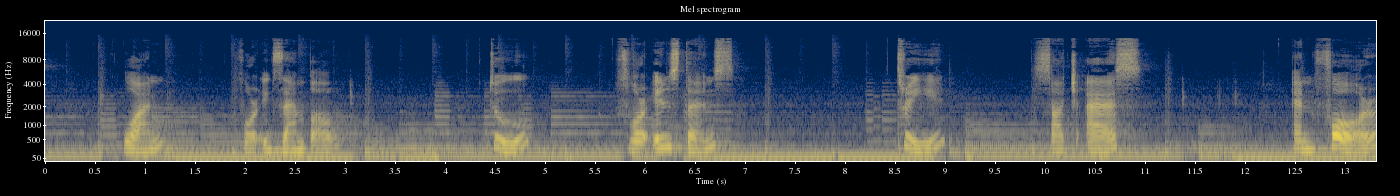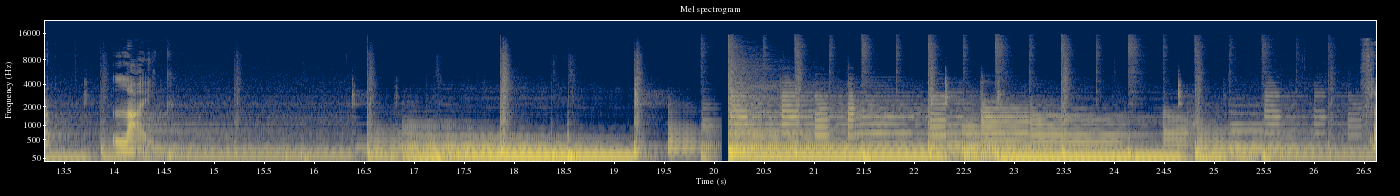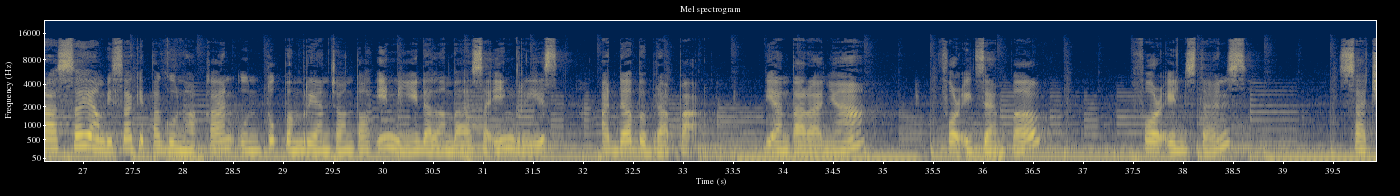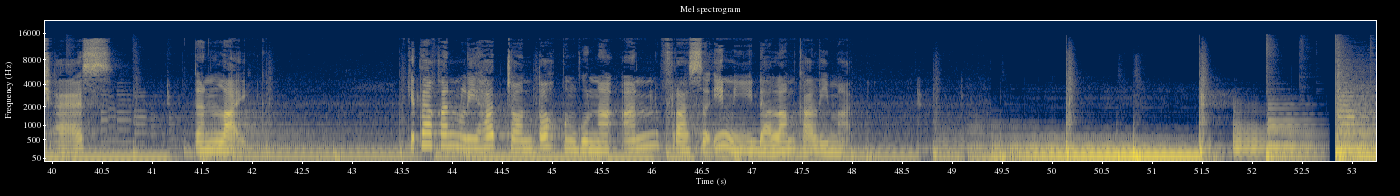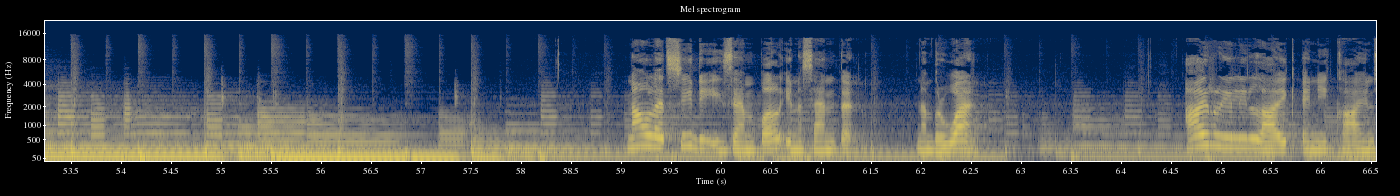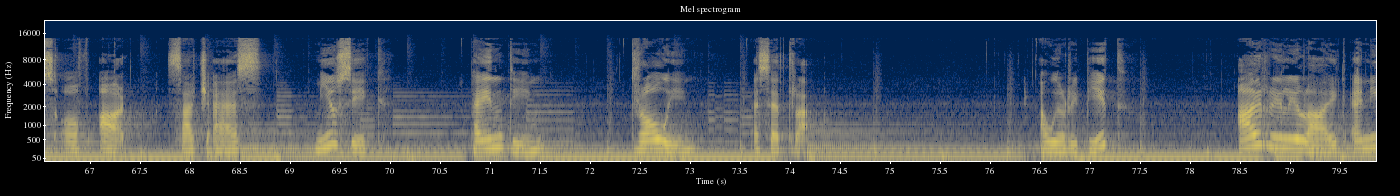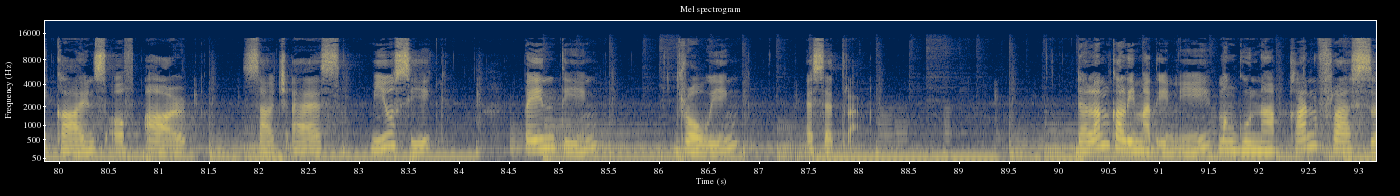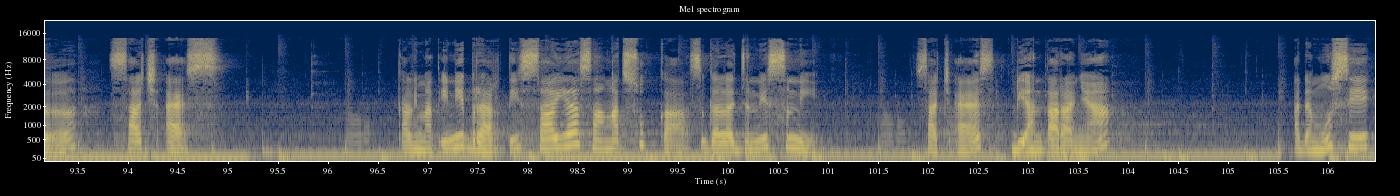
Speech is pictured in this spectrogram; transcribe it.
1. For example 2. For instance 3. Such as and 4. Like Frase yang bisa kita gunakan untuk pemberian contoh ini dalam bahasa Inggris ada beberapa. Di antaranya, for example, for instance, such as, dan like. Kita akan melihat contoh penggunaan frase ini dalam kalimat. Let's see the example in a sentence. Number one I really like any kinds of art, such as music, painting, drawing, etc. I will repeat. I really like any kinds of art, such as music, painting, drawing, etc. Dalam kalimat ini menggunakan frase such as. Kalimat ini berarti saya sangat suka segala jenis seni. Such as di antaranya ada musik,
